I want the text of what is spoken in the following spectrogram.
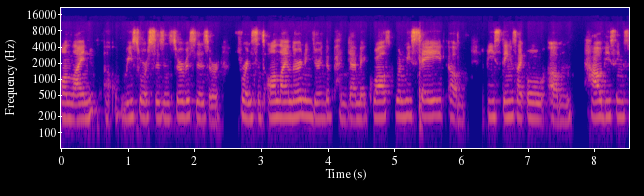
online uh, resources and services or for instance online learning during the pandemic whilst when we say um, these things like oh um, how these things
